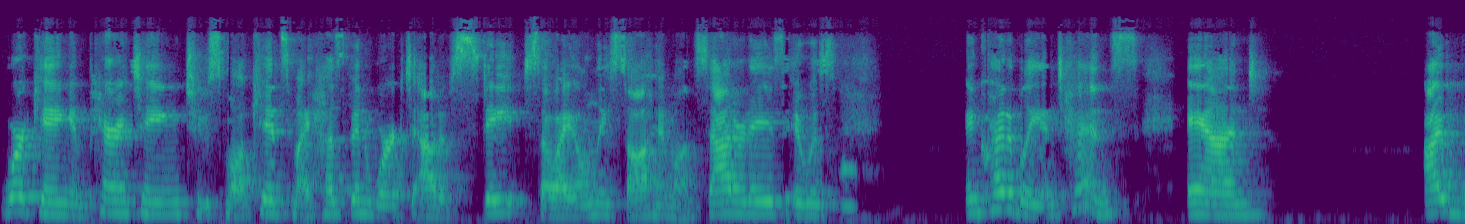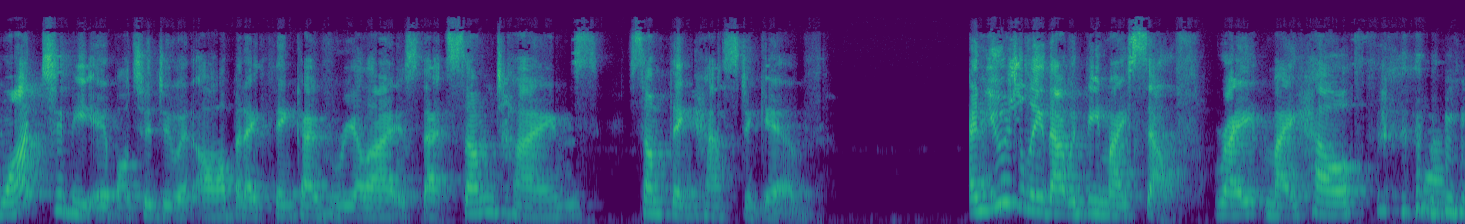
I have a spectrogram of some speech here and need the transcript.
working and parenting two small kids. My husband worked out of state, so I only saw him on Saturdays. It was incredibly intense and I want to be able to do it all, but I think I've realized that sometimes something has to give and usually that would be myself right my health yes.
